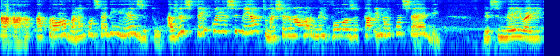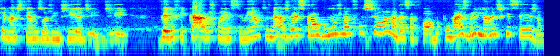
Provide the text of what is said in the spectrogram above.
a, a, a, prova, não conseguem êxito. Às vezes tem conhecimento, mas chega na hora nervoso e tal, e não conseguem. Nesse meio aí que nós temos hoje em dia de, de verificar os conhecimentos, né? Às vezes para alguns não funciona dessa forma, por mais brilhantes que sejam.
